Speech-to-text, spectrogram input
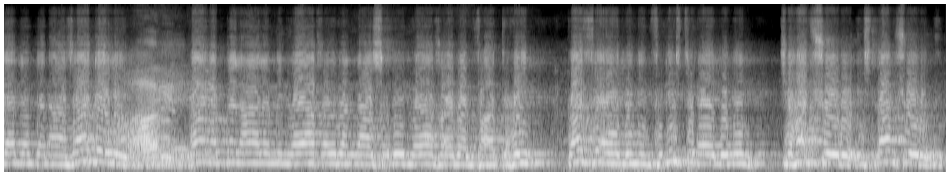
cehennemden azat eyle. Amin. Ya Rabbel Alemin ve ya hayran nasirin ve ya hayran fatihin. Gazze ehlinin, Filistin ehlinin cihat şuuru, İslam şuuru,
